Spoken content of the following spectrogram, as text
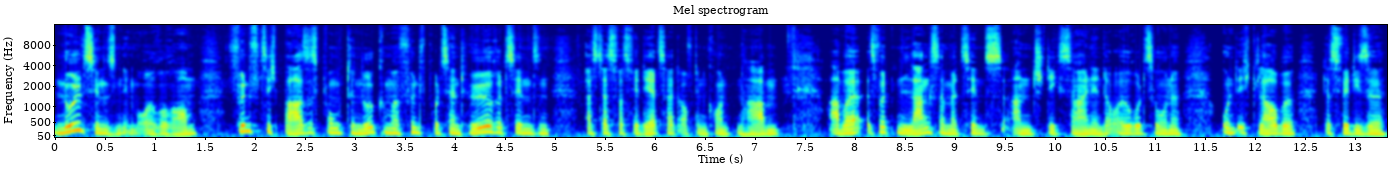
Nullzinsen im Euroraum. 50 Basispunkte, 0,5 Prozent höhere Zinsen als das, was wir derzeit auf den Konten haben. Aber es wird ein langsamer Zinsanstieg sein in der Eurozone und ich glaube, dass wir diese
